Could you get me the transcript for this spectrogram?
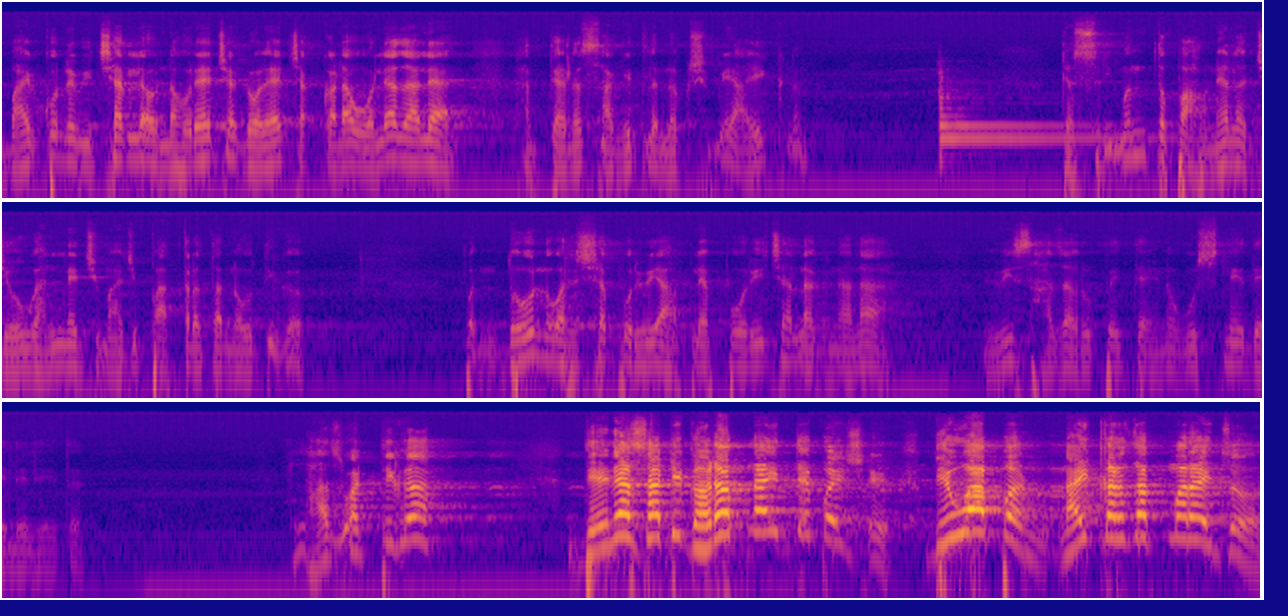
बायकोने विचारल्यावर नवऱ्याच्या डोळ्याच्या कडा ओल्या झाल्या. आणि त्यानं सांगितलं लक्ष्मी ऐक ना. त्या श्रीमंत पाहुण्याला जेव घालण्याची माझी पात्रता नव्हती ग. पण दोन वर्षापूर्वी आपल्या पोरीच्या लग्नाला वीस हजार रुपये त्यानं उसने दिलेले आहेत. लाज वाटते ग. देण्यासाठी घडत नाहीत ते पैसे. देऊ आपण नाही कर्जात मरायचं.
